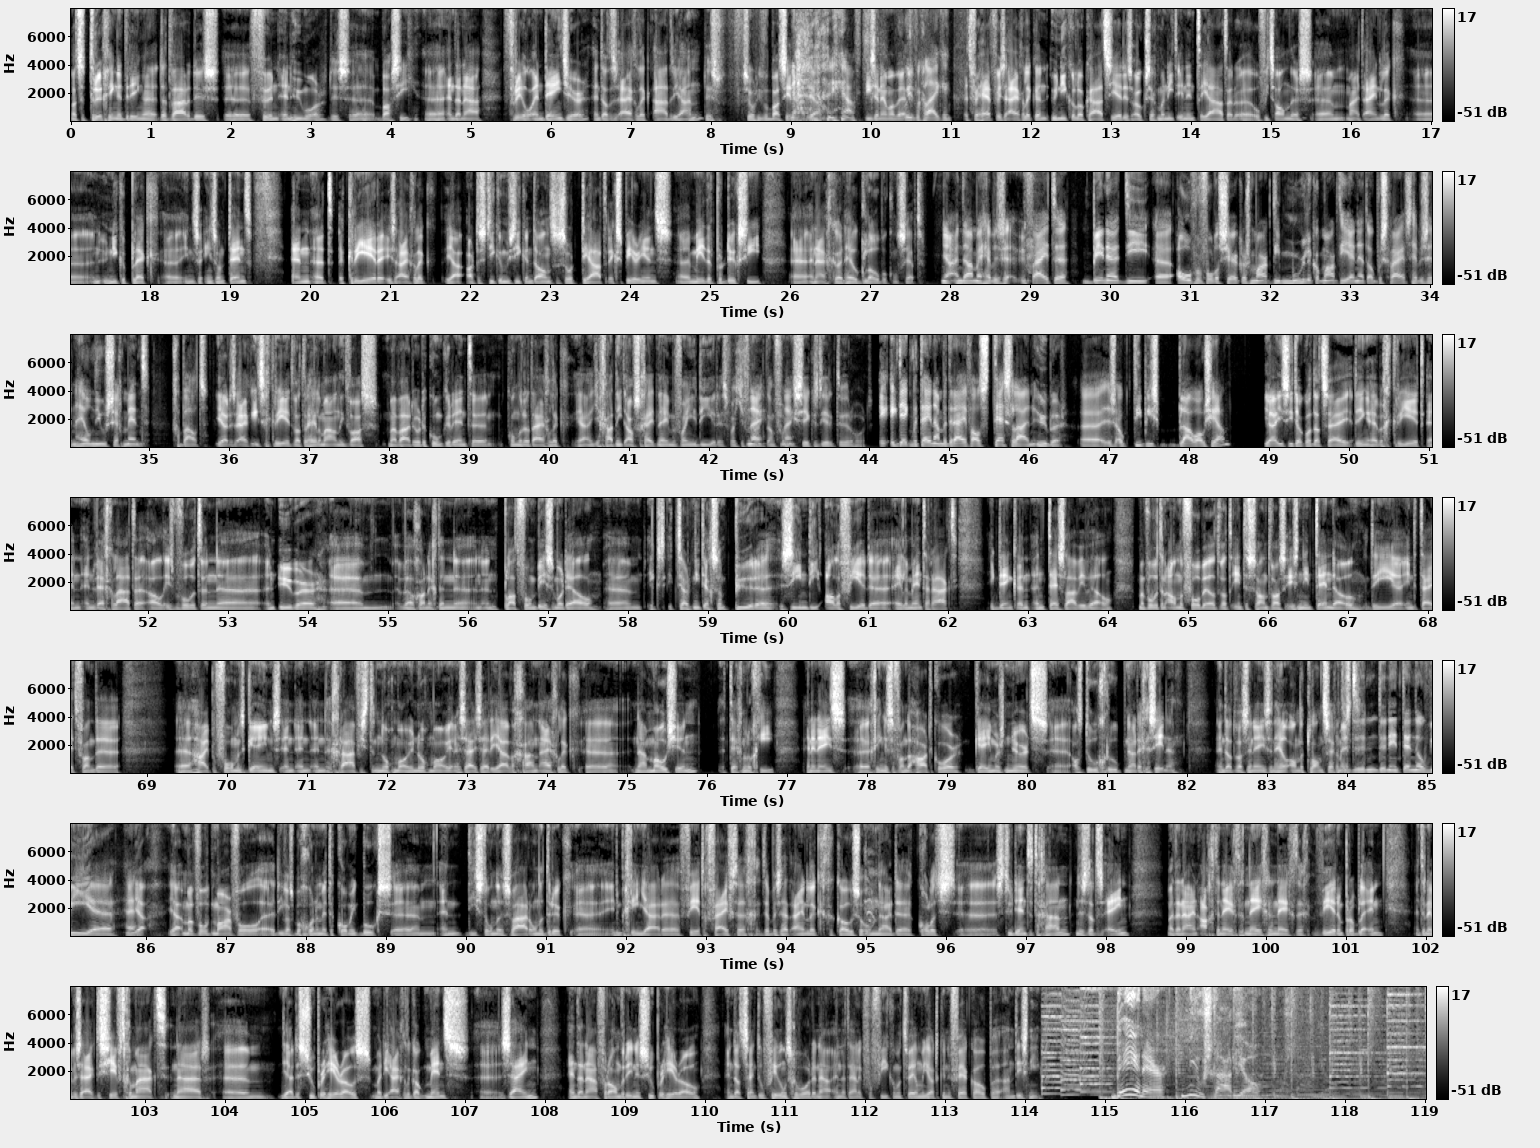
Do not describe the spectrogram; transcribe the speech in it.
Wat ze terug gingen dringen, dat waren dus uh, fun en humor. Dus uh, Bassie. Uh, en daarna thrill en danger. En dat is eigenlijk Adriaan. Dus sorry voor Bassie en Adriaan. ja, die zijn helemaal weg. Goeie vergelijking. Het Verhef is eigenlijk een unieke locatie. Hè? Dus ook zeg maar niet in een theater of iets anders. Um, maar uiteindelijk een unieke plek in, zo, in zo'n tent. En het creëren is eigenlijk ja, artistieke muziek en dans. Een soort theater-experience. meerdere productie. en eigenlijk een heel global concept. Ja, en daarmee hebben ze in feite binnen die uh, overvolle circusmarkt, die moeilijke markt die jij net ook beschrijft, hebben ze een heel nieuw segment gebouwd. Ja, dus eigenlijk iets gecreëerd wat er helemaal niet was. Maar waardoor de concurrenten konden dat eigenlijk... Ja, je gaat niet afscheid nemen van je dieren. Is wat je vaak nee, dan van nee. die circusdirecteuren hoort. Ik, ik, denk meteen aan bedrijven als Tesla en Uber. Uh, is ook typisch Blauwe Oceaan? Ja, je ziet ook wel dat zij dingen hebben gecreëerd en, en weggelaten. Al is bijvoorbeeld een, uh, een Uber um, wel gewoon echt een, een, een platform businessmodel. Um, ik, ik zou het niet echt zo'n pure zien die alle vier de elementen raakt. Ik denk een, een Tesla weer wel. Maar bijvoorbeeld een ander voorbeeld wat interessant was is Nintendo. Die uh, in de tijd van de... High performance games en, en, en grafisch nog mooier, nog mooier. En zij zeiden ja, we gaan eigenlijk naar motion technologie. En ineens uh, gingen ze van de hardcore gamers, nerds uh, als doelgroep naar de gezinnen. En dat was ineens een heel ander klantsegment. Dat is de, de Nintendo Wii. Uh, hè? Ja, ja, maar bijvoorbeeld Marvel, die was begonnen met de comic books. en die stonden zwaar onder druk in de begin jaren 40, 50. Toen hebben ze uiteindelijk gekozen om naar de college studenten te gaan. Dus dat is één. Maar daarna in 98, 99 weer een probleem. En toen hebben ze eigenlijk de shift gemaakt naar um, ja, de superheroes. Maar die eigenlijk ook mens uh, zijn. En daarna veranderen in een superhero. En dat zijn toen films geworden. Nou, en uiteindelijk voor 4,2 miljard kunnen verkopen aan Disney. BNR Nieuwsradio.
